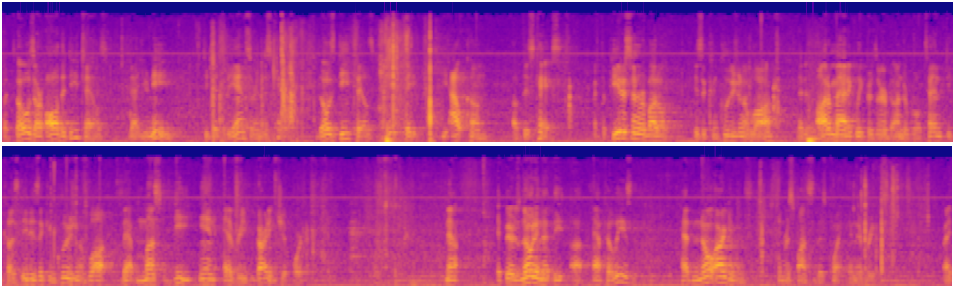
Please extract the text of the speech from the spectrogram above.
but those are all the details that you need to get to the answer in this case. Those details dictate the outcome of this case. The Petersen rebuttal is a conclusion of law that is automatically preserved under Rule 10 because it is a conclusion of law that must be in every guardianship order. Now, it bears noting that the uh, appellees had no arguments in response to this point in their briefs. Right?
